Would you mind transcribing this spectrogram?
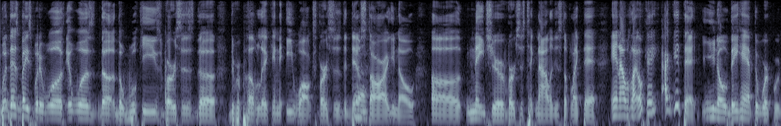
but that's basically what it was. It was the the Wookiees versus the the Republic and the Ewoks versus the Death Yeah. Star. You know, uh, nature versus technology and stuff like that. And I was like, okay, I get that. You know, they have to work with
